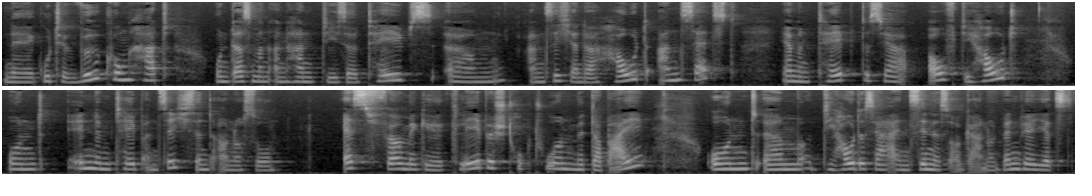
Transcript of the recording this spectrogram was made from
eine gute Wirkung hat und dass man anhand dieser Tapes ähm, an sich an der Haut ansetzt. Ja, man tapet es ja auf die Haut und in dem Tape an sich sind auch noch so S-förmige Klebestrukturen mit dabei. Und ähm, die Haut ist ja ein Sinnesorgan. Und wenn wir jetzt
